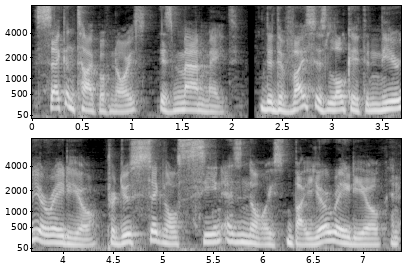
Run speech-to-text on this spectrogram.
Second type of noise is man-made. The devices located near your radio produce signals seen as noise by your radio and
